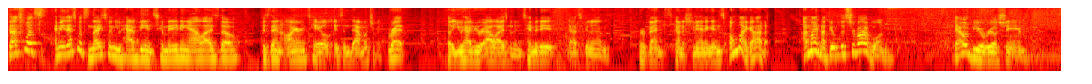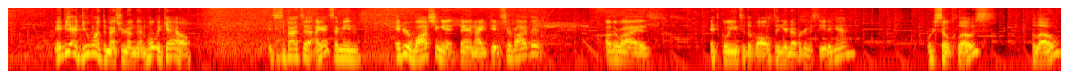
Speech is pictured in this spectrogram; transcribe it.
That's what's... I mean, that's what's nice when you have the intimidating allies, though. Because then Iron Tail isn't that much of a threat. So you have your allies with Intimidate. That's going to prevent this kind of shenanigans. Oh my god. I might not be able to survive one. That would be a real shame. Maybe I do want the metronome then. Holy cow. It's just about to... I guess, I mean, if you're watching it, then I did survive it. Otherwise, it's going into the vault and you're never going to see it again. We're so close. Hello?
